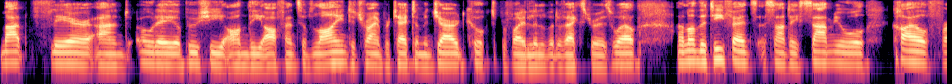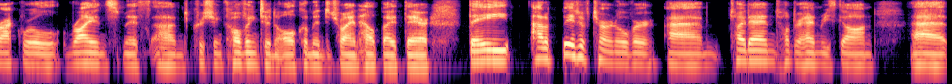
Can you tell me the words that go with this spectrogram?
Matt Feiler, and Oday Aboushi on the offensive line to try and protect him, and Jared Cook to provide a little bit of extra as well. And on the defense, Asante Samuel, Kyle Fackrell, Ryan Smith, and Christian Covington all come in to try and help out there. They had a bit of turnover. Um, tight end Hunter Henry's gone. Uh,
